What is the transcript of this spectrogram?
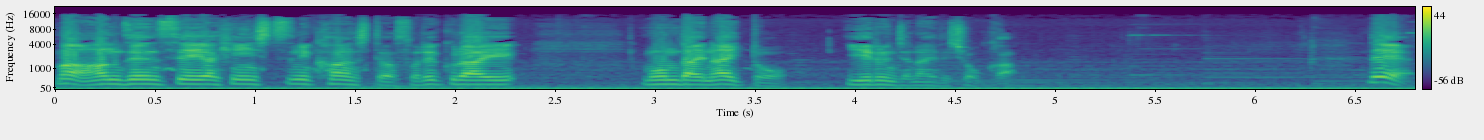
まあ安全性や品質に関してはそれくらい問題ないと言えるんじゃないでしょうか。で、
